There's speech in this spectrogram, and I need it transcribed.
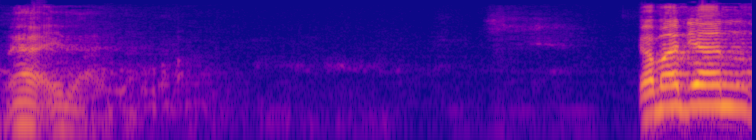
La ilaha Kemudian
